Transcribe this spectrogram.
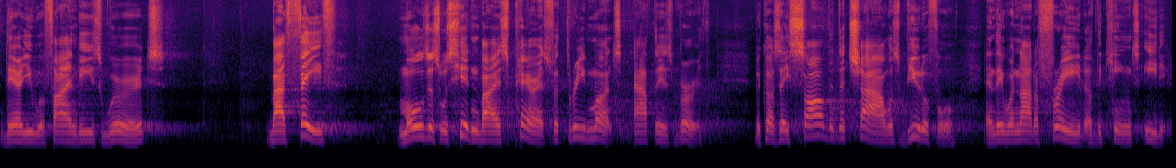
There you will find these words By faith, Moses was hidden by his parents for three months after his birth because they saw that the child was beautiful and they were not afraid of the king's edict.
